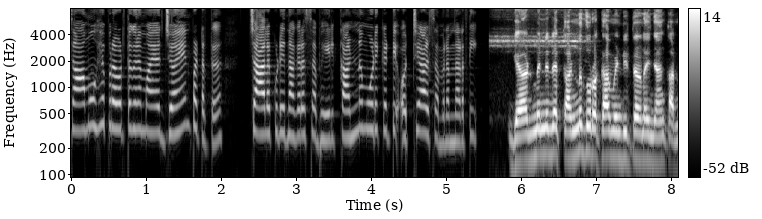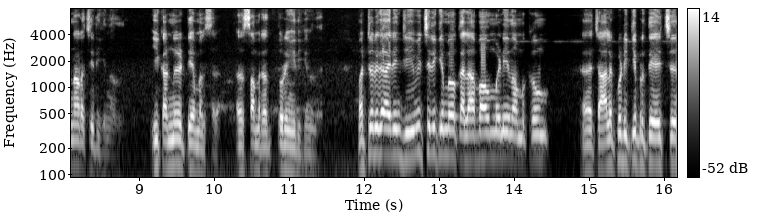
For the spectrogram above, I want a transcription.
സാമൂഹ്യ പ്രവർത്തകനുമായ ജയൻ പട്ടത്ത് ചാലക്കുടി നഗരസഭയിൽ കണ്ണു മൂടിക്കെട്ടി ഒറ്റയാൾ സമരം നടത്തി. ഗവൺമെന്റിന്റെ കണ്ണ് തുറക്കാൻ വേണ്ടിയിട്ടാണ് ഞാൻ കണ്ണടച്ചിരിക്കുന്നത്. ഈ കണ്ണ് കെട്ടിയ മത്സരം സമരം തുടങ്ങിയിരിക്കുന്നത്. മറ്റൊരു കാര്യം ജീവിച്ചിരിക്കുമ്പോൾ കലാഭവൻ മണി നമുക്കും ചാലക്കുടിക്ക് പ്രത്യേകിച്ച്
